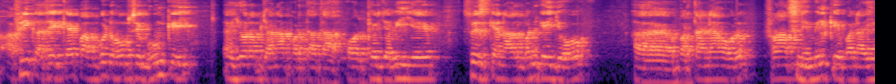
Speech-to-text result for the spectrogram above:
अफ्रीका से कैप ऑफ़ गुड होप से घूम के यूरोप जाना पड़ता था और फिर जब ये स्विस कैनाल बन गई जो बरतानिया और फ्रांस ने मिल के बनाई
